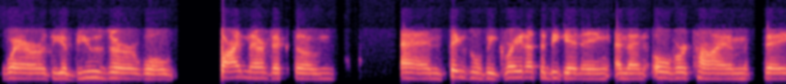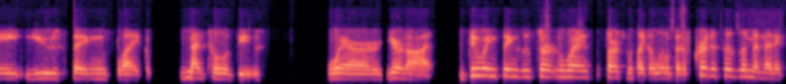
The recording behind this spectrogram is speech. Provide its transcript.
where the abuser will find their victim and things will be great at the beginning. And then over time, they use things like mental abuse, where you're not doing things a certain way. It starts with like a little bit of criticism and then it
